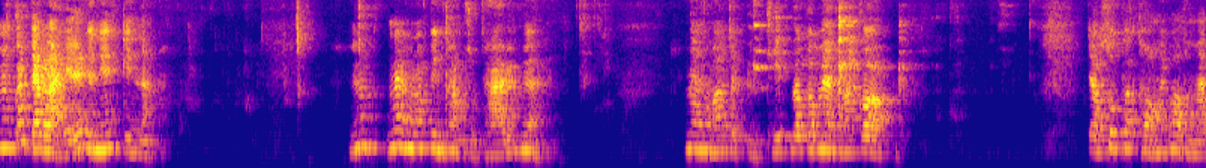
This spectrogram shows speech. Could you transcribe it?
มันก็จะไหลเลยทีนี้กินอะแม่ทำมากินคำสุดท้ายเพื่อนแม่ทำมาจะปิดคลิปแล้วก็แม่ทำมาก็ จะเอาซุปฟักทองให้พ่อทำมา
